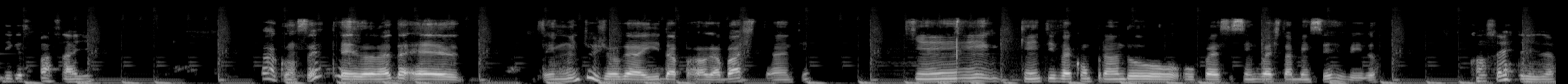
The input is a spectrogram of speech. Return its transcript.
diga-se de passagem ah com certeza né é tem muito jogo aí, dá pra jogar bastante. Quem, quem tiver comprando o PS5 vai estar bem servido. Com certeza.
